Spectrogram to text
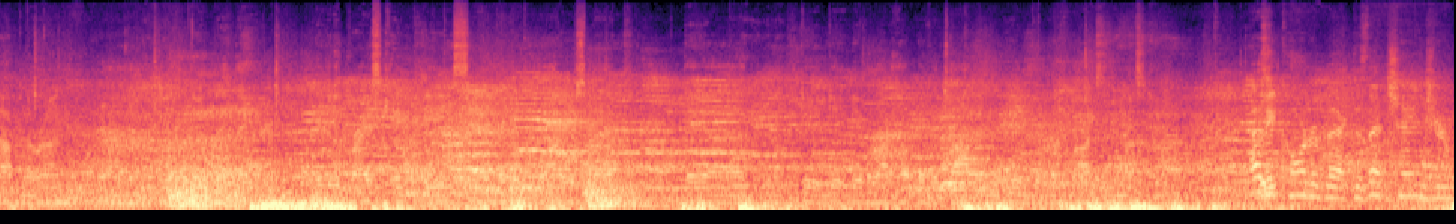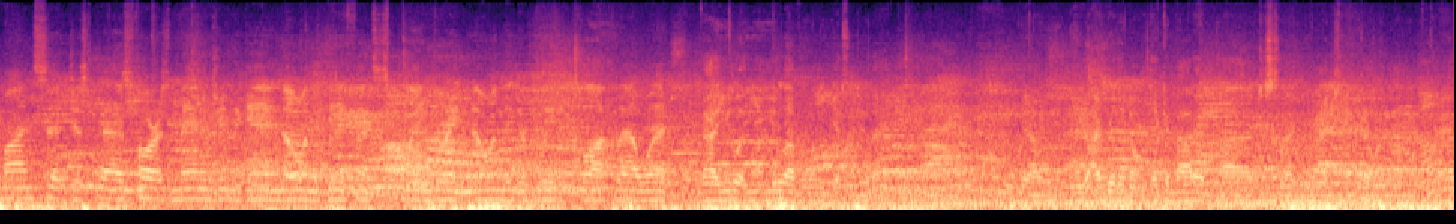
stopping the run. Uh, they, they gave Bryce King the they gave him a lot of respect. They uh, gave, gave, gave a lot of help over top and gave the run boxes and executed. As a quarterback, does that change your mindset just as far as managing the game, knowing the defense is playing great, knowing that you're bleeding clock that way? Now you, you, you love it when you get to do that. Um, you know, you, I really don't think about it. Uh, just like I keep going. Okay,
